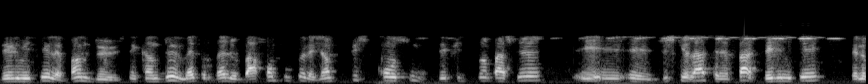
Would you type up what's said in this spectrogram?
délimiter les bandes de 52 mètres vers le bas pour que les gens puissent construire définitivement parce que jusque-là, ce n'est pas délimité, ce n'est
